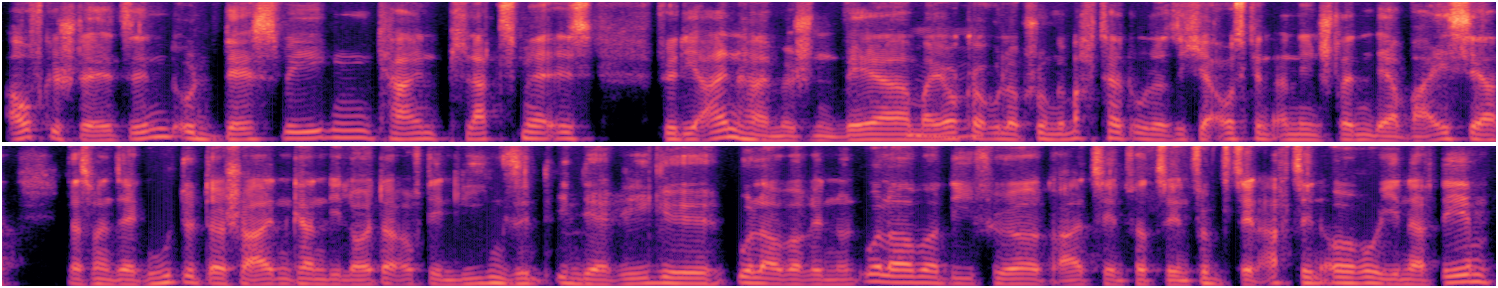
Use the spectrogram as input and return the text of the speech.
aufgestellt sind und deswegen kein Platz mehr ist für die Einheimischen. Wer mhm. Mallorca-Urlaub schon gemacht hat oder sich ja auskennt an den Stränden, der weiß ja, dass man sehr gut unterscheiden kann. Die Leute auf den Liegen sind in der Regel Urlauberinnen und Urlauber, die für 13, 14, 15, 18 Euro, je nachdem,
